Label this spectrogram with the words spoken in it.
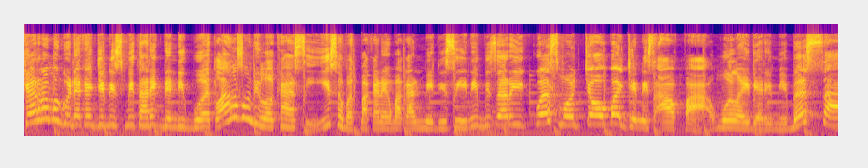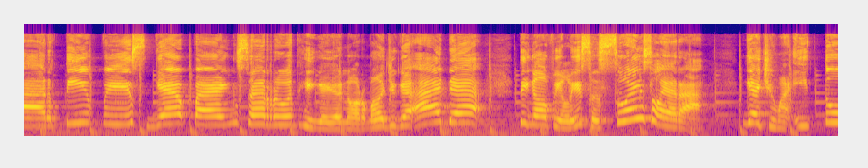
Karena menggunakan jenis mie tarik dan dibuat langsung di lokasi, sobat makan yang makan mie di sini bisa request mau coba jenis apa. Mulai dari mie besar, tipis, gepeng, serut, hingga yang normal juga ada. Tinggal pilih sesuai selera. Gak cuma itu,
